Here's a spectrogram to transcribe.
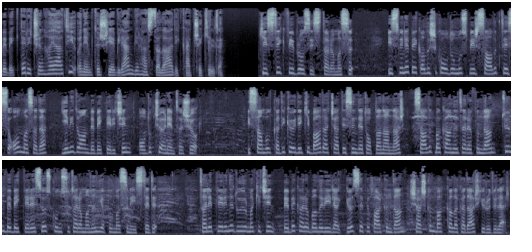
bebekler için hayati önem taşıyabilen bir hastalığa dikkat çekildi. Kistik fibrosis taraması. İsmine pek alışık olduğumuz bir sağlık testi olmasa da yeni doğan bebekler için oldukça önem taşıyor. İstanbul Kadıköy'deki Bağdat Caddesi'nde toplananlar Sağlık Bakanlığı tarafından tüm bebeklere söz konusu taramanın yapılmasını istedi. Taleplerini duyurmak için bebek arabalarıyla Göztepe Parkı'ndan Şaşkın Bakkal'a kadar yürüdüler.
